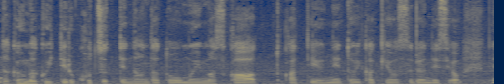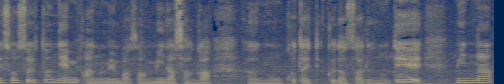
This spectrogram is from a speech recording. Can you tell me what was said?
なんかうまくいってるコツって何だと思いますか？とかっていうね問いかけをするんですよ。でそうするとねあのメンバーさん皆さんがあの答えてくださるのでみんな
